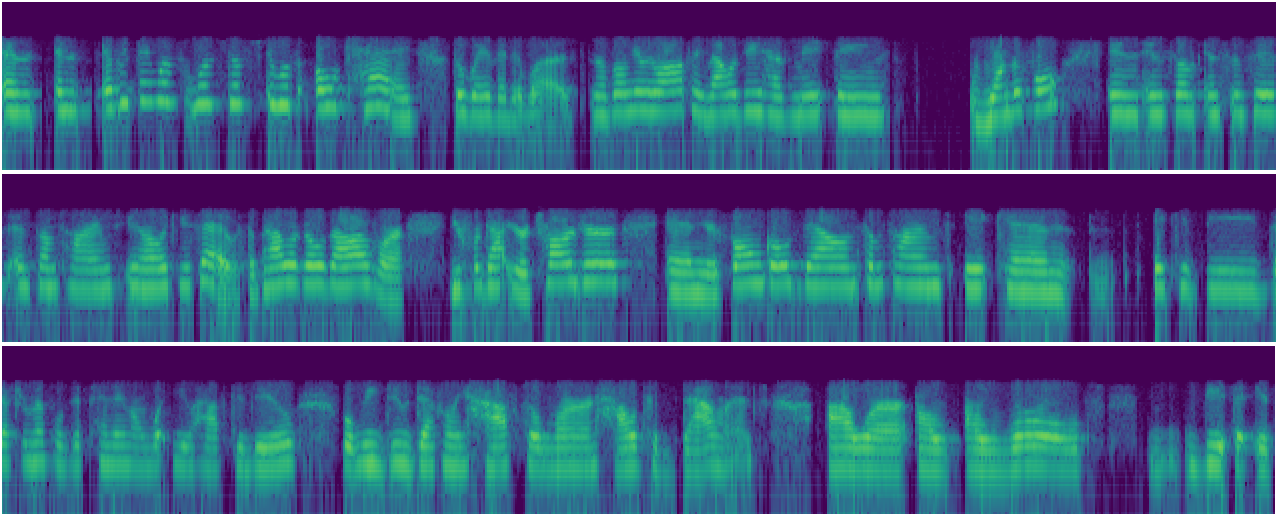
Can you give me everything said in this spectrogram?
and and everything was was just it was okay the way that it was. Now don't get me wrong technology has made things wonderful in in some instances and sometimes you know like you said if the power goes off or you forgot your charger and your phone goes down sometimes it can it could be detrimental depending on what you have to do. But we do definitely have to learn how to balance our our our worlds be it that it's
